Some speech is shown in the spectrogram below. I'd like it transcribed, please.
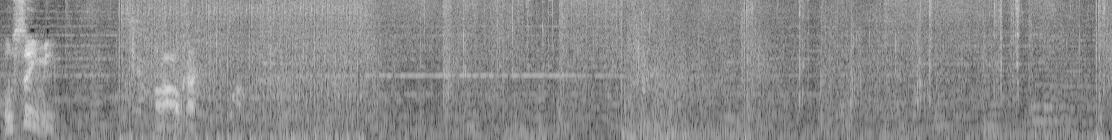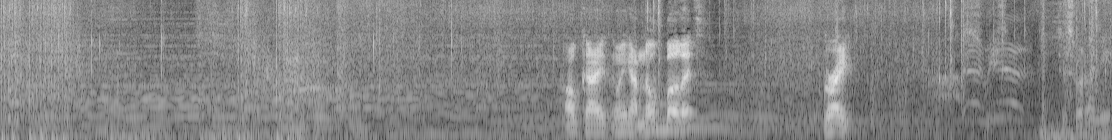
Who see me? Oh, okay. Okay, we ain't got no bullets. Great. Just what I needed.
